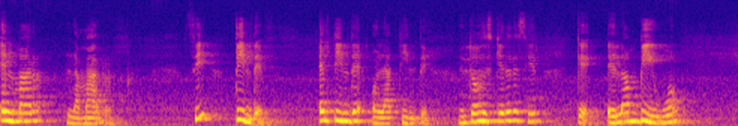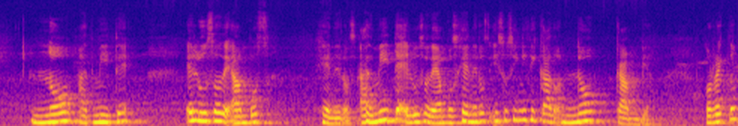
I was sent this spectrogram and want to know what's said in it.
el mar, la mar. ¿Sí? Tilde, el tilde o la tilde. Entonces quiere decir que el ambiguo no admite el uso de ambos géneros. Admite el uso de ambos géneros y su significado no cambia. ¿Correcto?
